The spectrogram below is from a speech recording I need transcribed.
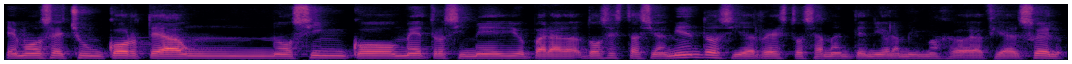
hemos hecho un corte a unos 5 metros y medio para dos estacionamientos y el resto se ha mantenido la misma geografía del suelo.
